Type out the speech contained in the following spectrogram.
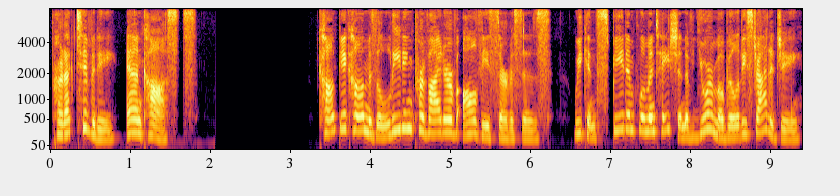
productivity, and costs. CompuCom is a leading provider of all these services. We can speed implementation of your mobility strategy.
